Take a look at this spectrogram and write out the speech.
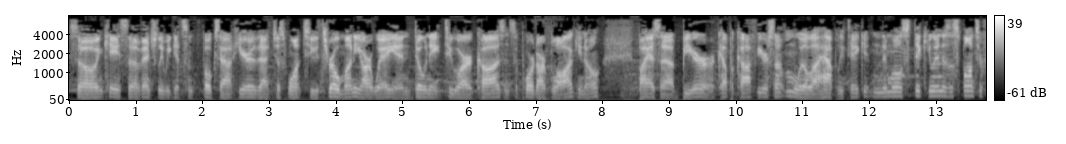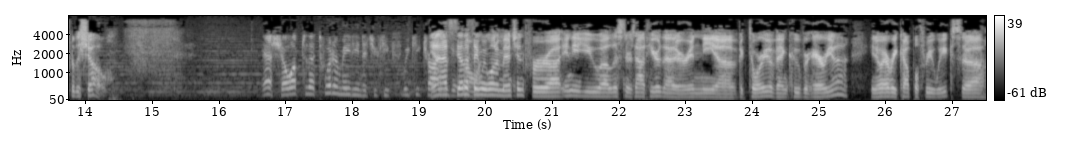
So in case uh, eventually we get some folks out here that just want to throw money our way and donate to our cause and support our blog, you know, buy us a beer or a cup of coffee or something, we'll uh, happily take it, and then we'll stick you in as a sponsor for the show. Yeah, show up to that Twitter meeting that you keep we keep trying. Yeah, that's the other thing we want to mention for uh, any of you uh, listeners out here that are in the uh, Victoria, Vancouver area. You know, every couple three weeks, uh,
